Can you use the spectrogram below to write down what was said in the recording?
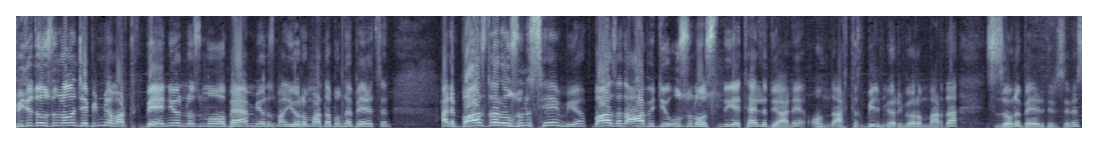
Videoda uzun olunca bilmiyorum artık beğeniyorsunuz mu beğenmiyorsunuz mu Hani yorumlarda bunu da belirtin. Hani bazıları uzunu sevmiyor. Bazıları da abi diyor uzun olsun diyor yeterli diyor hani. Onu da artık bilmiyorum yorumlarda. Siz onu belirtirsiniz.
